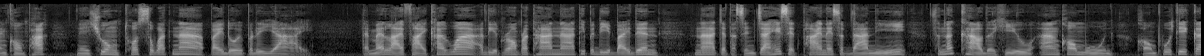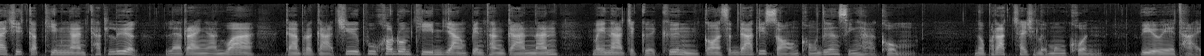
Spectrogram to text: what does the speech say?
นของพรรคในช่วงทศวรรษหน้าไปโดยปริยาย แต่แม้หลายฝ่ายคาดว่าอดีตรองประธานาธิบดีไบเดนน่าจะตัดสินใจให้เสร็จภายในสัปดาห์นี้สำนักข่าว The Hill อ้างข้อมูลของผู้ที่ใกล้ชิดกับทีมงานคัดเลือก และรายงานว่าการประกาศชื่อผู้เข้าร่วมทีมอย่างเป็นทางการนั้น ไม่น่าจะเกิดขึ้นก่อนสัปดาห์ที่ 2 ของเดือนสิงหาคม นพรัตน์ชัยเฉลิมมงคล VOA ไทย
